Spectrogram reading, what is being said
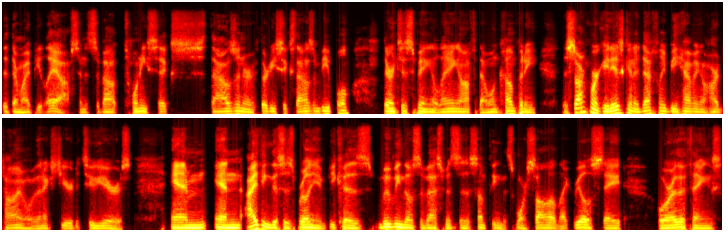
that there might be layoffs, and it's about 26,000 or 36,000 people. They're anticipating a laying off at that one company. The stock market is going to definitely be having a hard time over the next year to two years, and and I think this is brilliant because moving those investments into something that's more solid, like real estate or other things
